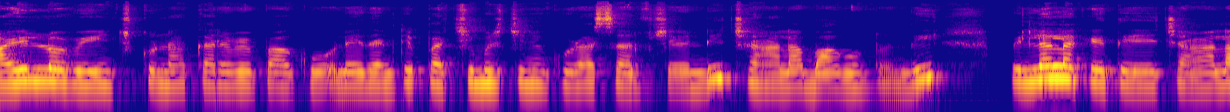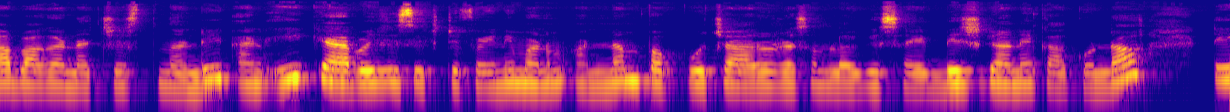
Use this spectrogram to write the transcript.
ఆయిల్లో వేయించుకున్న కరివేపాకు లేదంటే పచ్చిమిర్చిని కూడా సర్వ్ చేయండి. చాలా బాగుంటుంది. పిల్లలకైతే చాలా బాగా నచ్చేస్తుందండి. అండ్ ఈ క్యాబేజీ సిక్స్టీ ఫైవ్ని మనం అన్నం పప్పు చారు రసంలోకి సైడ్ డిష్గానే కాకుండా టీ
